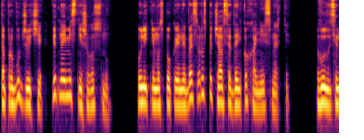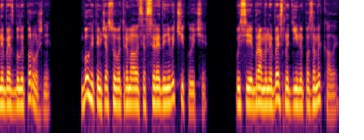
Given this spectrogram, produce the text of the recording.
та пробуджуючи від найміцнішого сну. У літньому спокої небес розпочався день кохання і смерті. Вулиці небес були порожні. Боги тимчасово трималися всередині вичікуючи. Усі брами небес надійно позамикали.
